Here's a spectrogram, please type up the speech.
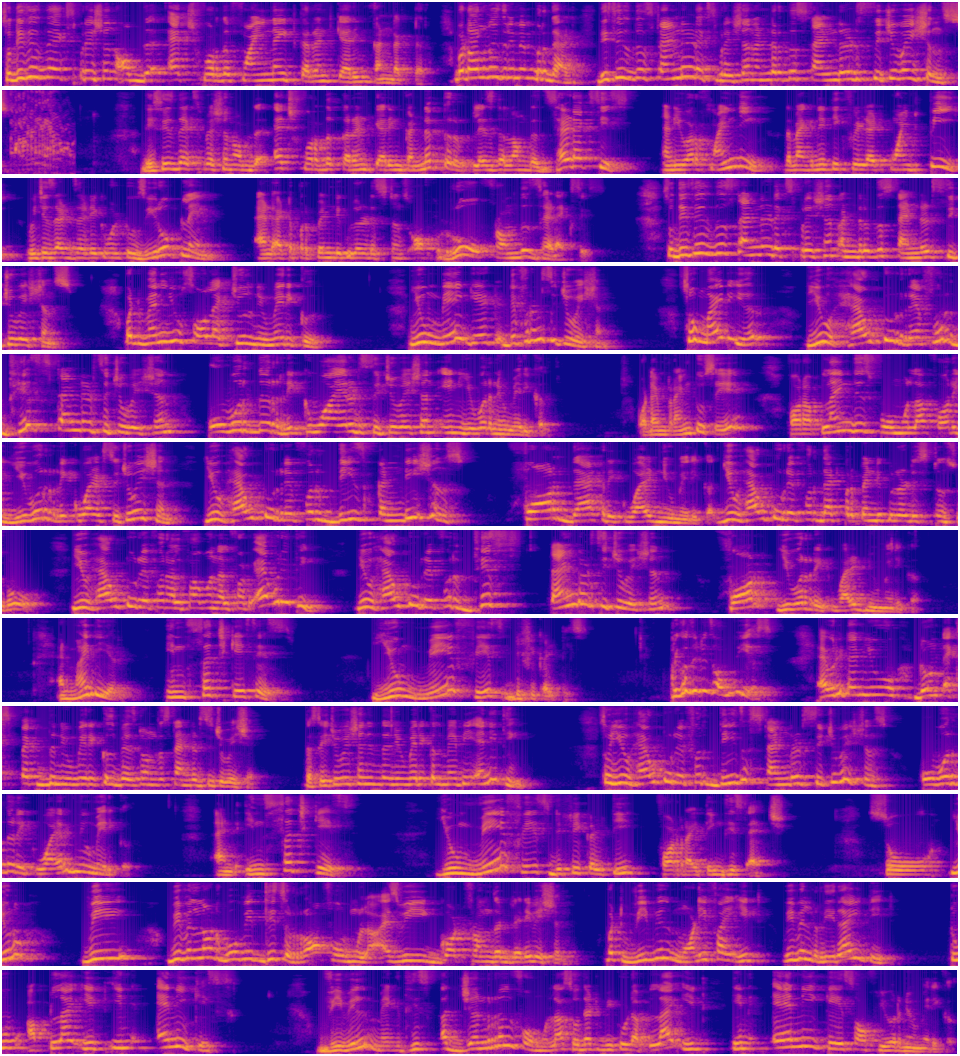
So this is the expression of the H for the finite current carrying conductor. But always remember that this is the standard expression under the standard situations. This is the expression of the H for the current carrying conductor placed along the Z axis and you are finding the magnetic field at point P which is at Z equal to 0 plane and at a perpendicular distance of rho from the Z axis. So this is the standard expression under the standard situations. But when you solve actual numerical, you may get different situation. So my dear, you have to refer this standard situation over the required situation in your numerical. What I'm trying to say, for applying this formula for your required situation, you have to refer these conditions for that required numerical. You have to refer that perpendicular distance rho. You have to refer alpha 1, alpha 2, everything. You have to refer this standard situation for your required numerical. And my dear, in such cases, you may face difficulties because it is obvious. Every time you don't expect the numerical based on the standard situation. The situation in the numerical may be anything so you have to refer these standard situations over the required numerical. And in such case, you may face difficulty for writing this H. So, you know, we, we will not go with this raw formula as we got from the derivation, but we will modify it, we will rewrite it to apply it in any case we will make this a general formula so that we could apply it in any case of your numerical.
